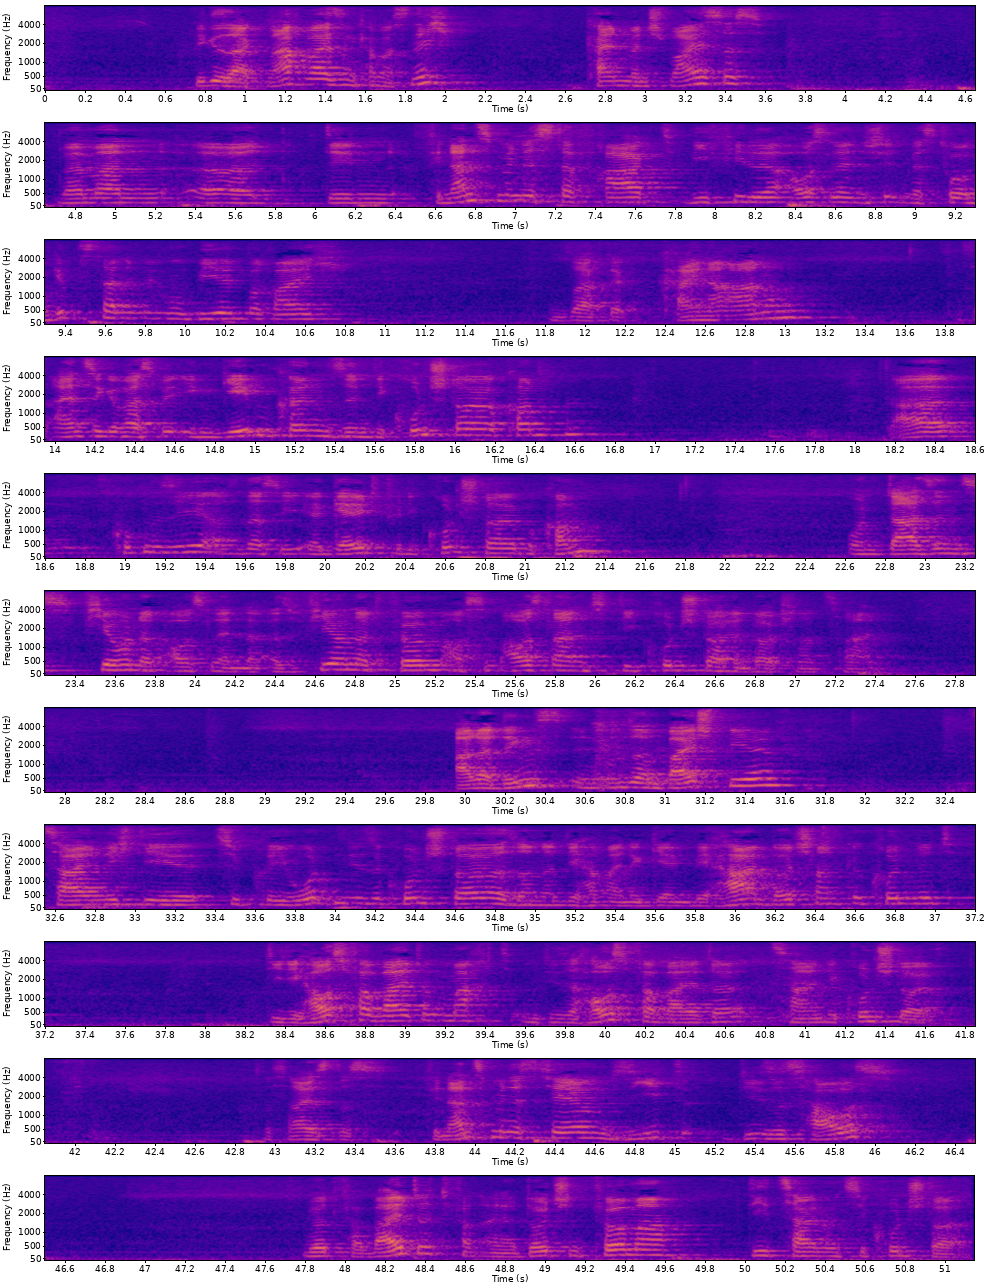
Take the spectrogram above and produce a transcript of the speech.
wie gesagt, nachweisen kann man es nicht. Kein Mensch weiß es. Wenn man äh, den Finanzminister fragt, wie viele ausländische Investoren gibt es dann im Immobilienbereich, dann sagt er, keine Ahnung. Das Einzige, was wir ihnen geben können, sind die Grundsteuerkonten. Da gucken Sie, also dass Sie Ihr Geld für die Grundsteuer bekommen. Und da sind es 400 Ausländer, also 400 Firmen aus dem Ausland, die Grundsteuer in Deutschland zahlen. Allerdings in unserem Beispiel zahlen nicht die Zyprioten diese Grundsteuer, sondern die haben eine GmbH in Deutschland gegründet, die die Hausverwaltung macht und diese Hausverwalter zahlen die Grundsteuer. Das heißt, das Finanzministerium sieht dieses Haus wird verwaltet von einer deutschen Firma, die zahlen uns die Grundsteuer.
